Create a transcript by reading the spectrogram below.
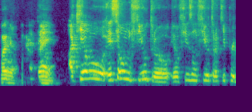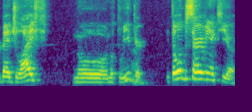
Pode. É, aqui é o, esse é um filtro. Eu fiz um filtro aqui por Bad Life no, no Twitter. Uhum. Então observem aqui, ó.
